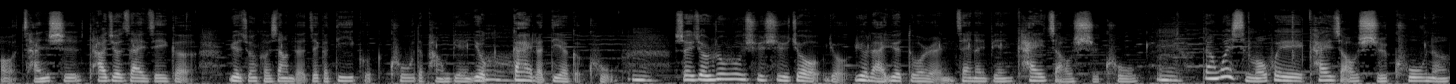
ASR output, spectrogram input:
哦，禅师他就在这个月尊和尚的这个第一个窟的旁边，又盖了第二个窟。嗯，所以就陆陆续续就有越来越多人在那边开凿石窟。嗯，但为什么会开凿石窟呢？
